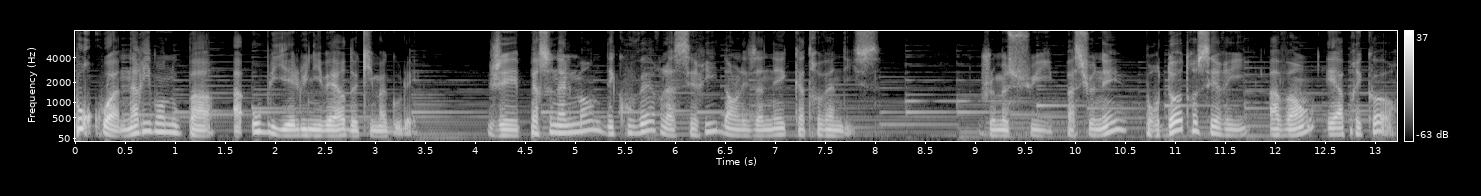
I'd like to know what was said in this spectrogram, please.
pourquoi n'arrivons-nous pas à oublier l'univers de Kimagure J'ai personnellement découvert la série dans les années 90. Je me suis passionné pour d'autres séries avant et après Core.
